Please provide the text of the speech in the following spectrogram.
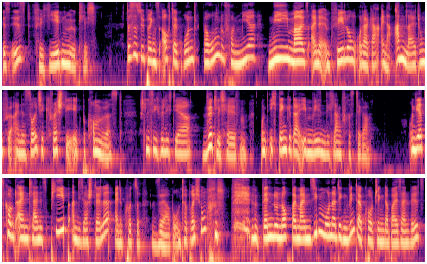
es ist für jeden möglich. Das ist übrigens auch der Grund, warum du von mir niemals eine Empfehlung oder gar eine Anleitung für eine solche Crash-Diät bekommen wirst. Schließlich will ich dir wirklich helfen und ich denke da eben wesentlich langfristiger. Und jetzt kommt ein kleines Piep an dieser Stelle, eine kurze Werbeunterbrechung. Wenn du noch bei meinem siebenmonatigen Wintercoaching dabei sein willst,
